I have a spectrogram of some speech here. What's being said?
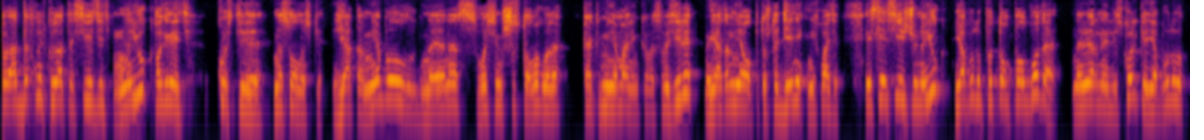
Отдохнуть куда-то, съездить на юг, погреть кости на солнышке. Я там не был, наверное, с 86 -го года как меня маленького свозили, но я там не был, потому что денег не хватит. Если я съезжу на юг, я буду потом полгода, наверное, или сколько, я буду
